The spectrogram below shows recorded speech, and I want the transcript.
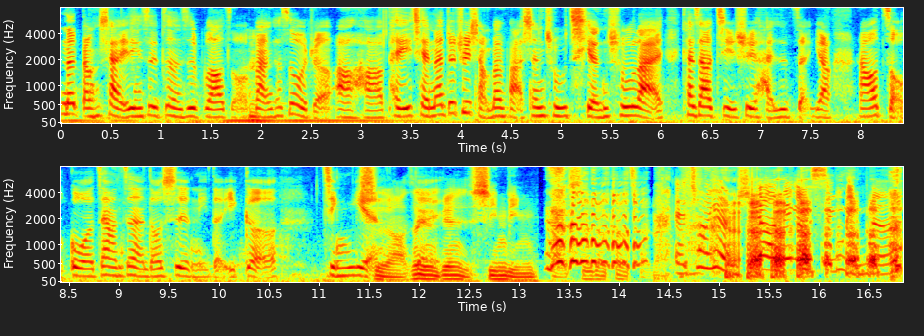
那当下一定是真的是不知道怎么办。可是我觉得啊，好赔钱，那就去想办法生出钱出来，看是要继续还是怎样，然后走过，这样真的都是你的一个。经验是啊，这里边心灵 师的课程。哎，创业很需要那个心灵的，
